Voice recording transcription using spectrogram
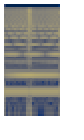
you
